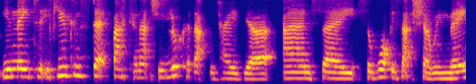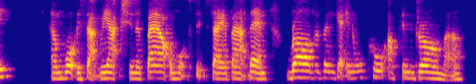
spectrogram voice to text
you need to if you can step back and actually look at that behavior and say, so what is that showing me? And what is that reaction about? And what does it say about them? Rather than getting all caught up in the drama,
